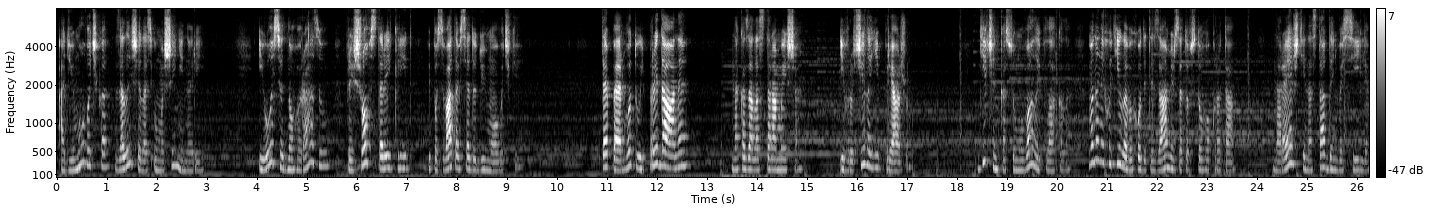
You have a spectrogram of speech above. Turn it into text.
а дюймовочка залишилась у мишиній норі. І ось одного разу прийшов старий кріт і посватався до дюймовочки. Тепер готуй придане, наказала стара миша і вручила їй пряжу. Дівчинка сумувала і плакала. Вона не хотіла виходити заміж за товстого крота. Нарешті настав день весілля,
